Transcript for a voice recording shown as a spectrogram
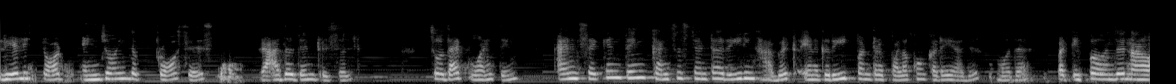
really start enjoying the process rather than result. So that one thing. And second thing கன்சிஸ்டண்டா ரீடிங் ஹேபிட் எனக்கு ரீட் பண்ற பழக்கம் கிடையாது முத. பட் இப்போ வந்து நான்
